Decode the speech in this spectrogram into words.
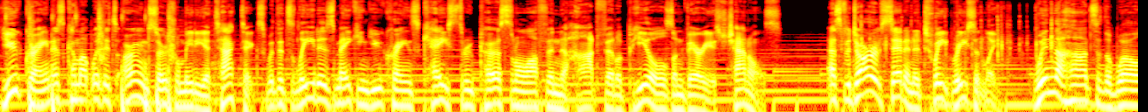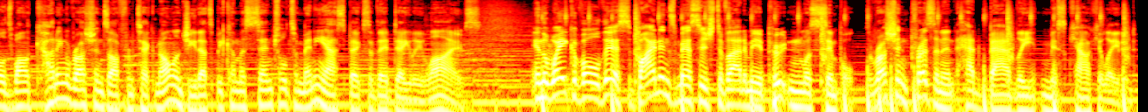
Ukraine has come up with its own social media tactics, with its leaders making Ukraine's case through personal, often heartfelt appeals on various channels. As Fedorov said in a tweet recently, win the hearts of the world while cutting Russians off from technology that's become essential to many aspects of their daily lives. In the wake of all this, Biden's message to Vladimir Putin was simple. The Russian president had badly miscalculated.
